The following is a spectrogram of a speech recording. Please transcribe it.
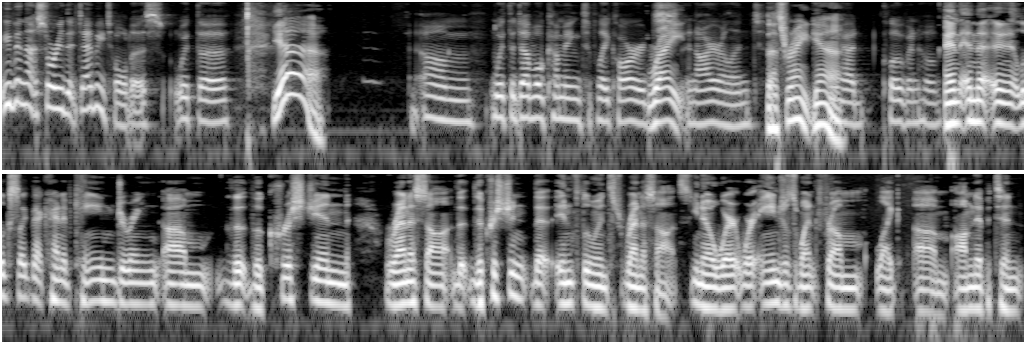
even that story that Debbie told us with the yeah, um, with the devil coming to play cards, right in Ireland. That's right. Yeah, he had cloven hooves, and and and it looks like that kind of came during um the the Christian Renaissance, the, the Christian that influenced Renaissance. You know, where where angels went from like um omnipotent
